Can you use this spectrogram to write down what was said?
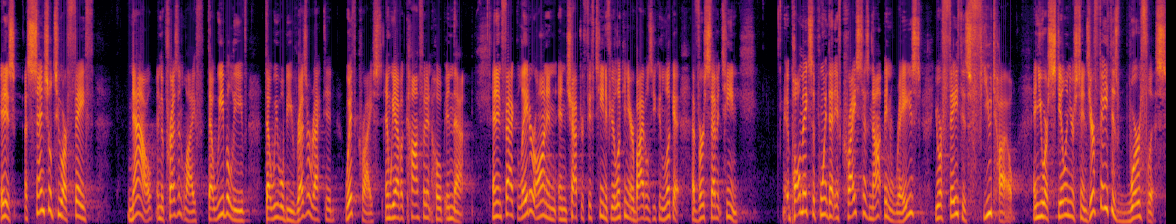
It is essential to our faith now in the present life that we believe that we will be resurrected with Christ, and we have a confident hope in that. And in fact, later on in, in chapter 15, if you're looking at your Bibles, you can look at, at verse 17. Paul makes the point that if Christ has not been raised, your faith is futile and you are still in your sins. Your faith is worthless.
